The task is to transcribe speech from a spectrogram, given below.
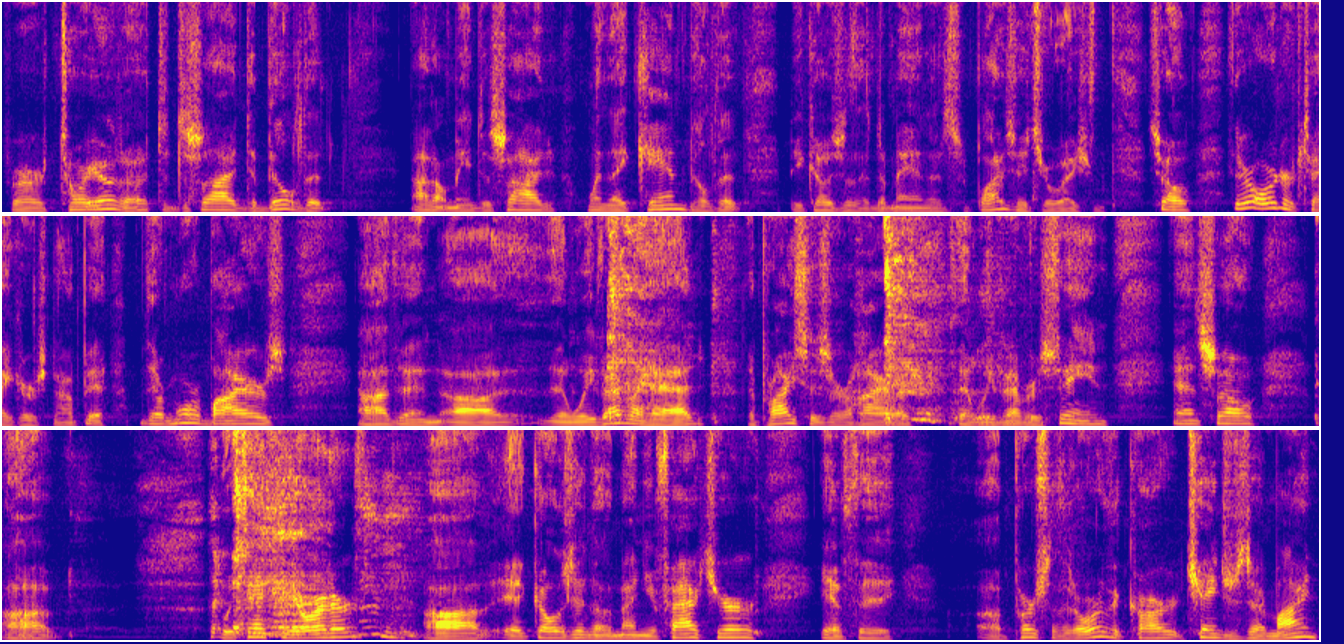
for Toyota to decide to build it. I don't mean decide when they can build it because of the demand and supply situation. So they're order takers now. They're more buyers uh, than uh, than we've ever had. The prices are higher than we've ever seen, and so. Uh, we take the order. Uh, it goes into the manufacturer. If the uh, person that ordered the car changes their mind,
